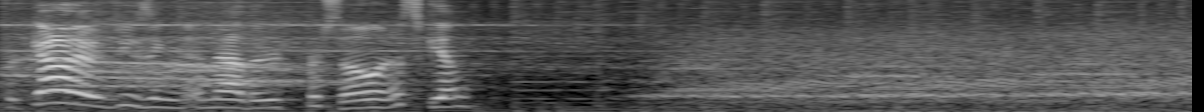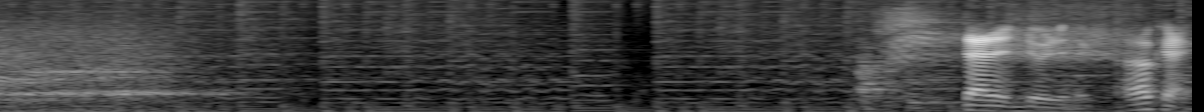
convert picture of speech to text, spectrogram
Forgot I was using another persona skill. That didn't do anything. Okay.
